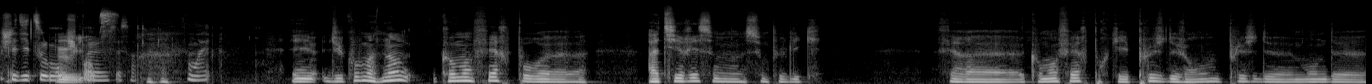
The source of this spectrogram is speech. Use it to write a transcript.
j'ai dit tout le monde, je pense. c'est ça. ouais. Et du coup, maintenant, comment faire pour euh, attirer son, son public? Faire, euh, comment faire pour qu'il y ait plus de gens, plus de monde euh,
